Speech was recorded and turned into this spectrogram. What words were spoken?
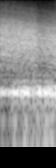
you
